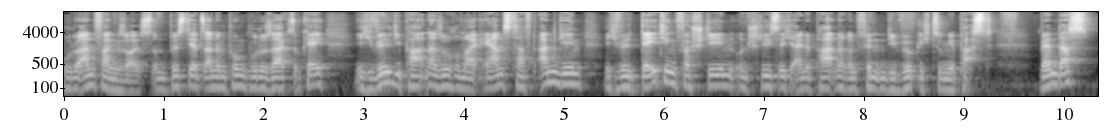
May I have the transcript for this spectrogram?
wo du anfangen sollst und bist jetzt an einem Punkt, wo du sagst, okay, ich will die Partnersuche mal ernsthaft angehen, ich will Dating verstehen und schließlich eine Partnerin finden, die wirklich zu mir passt. Wenn das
